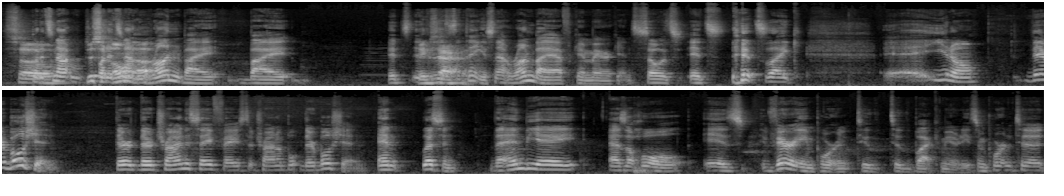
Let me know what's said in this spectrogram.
So, but it's not but it's not up. run by by it's, it's that's the Exactly. thing it's not run by african americans so it's it's it's like eh, you know they're bullshitting they're they're trying to save face they're trying to they're bullshitting and listen the nba as a whole is very important to to the black community it's important to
